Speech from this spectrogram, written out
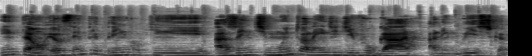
então, eu sempre brinco que a gente, muito além de divulgar a linguística,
